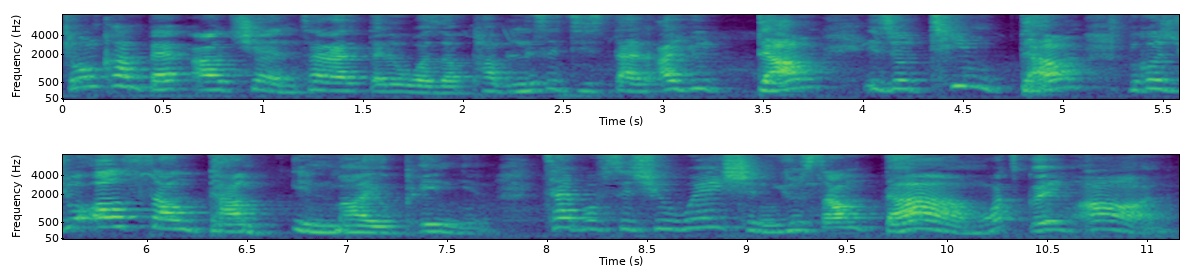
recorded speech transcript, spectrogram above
Don't come back out here and tell us that it was a publicity stunt. Are you dumb? Is your team dumb? Because you all sound dumb, in my opinion. Type of situation. You sound dumb. What's going on?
